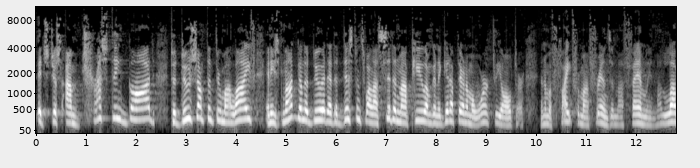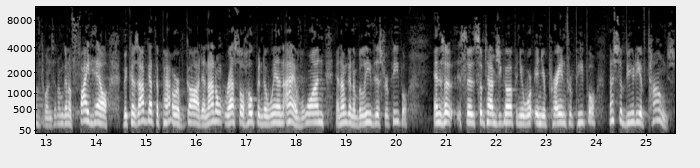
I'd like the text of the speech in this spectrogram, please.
it's just I'm trusting God to do something through my life and He's not going to do it at a distance while I sit in my pew. I'm going to get up there and I'm going to work the altar and I'm going to fight for my friends and my family and my loved ones and I'm going to fight hell because I've got the power of God and I don't wrestle hoping to win. I have won and I'm going to believe this for people. And so, so sometimes you go up and you're, and you're praying for people. That's the beauty of tongues.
